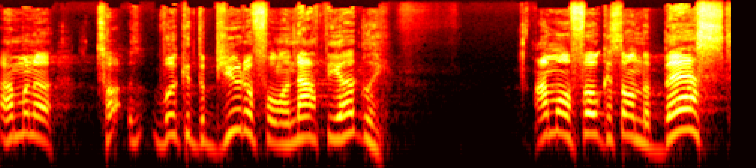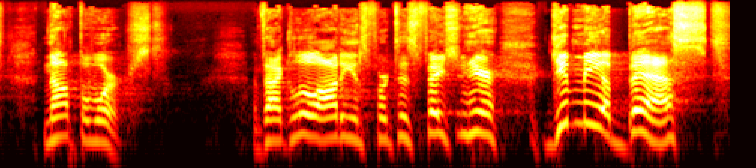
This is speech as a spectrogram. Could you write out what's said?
I'm going to look at the beautiful and not the ugly. I'm going to focus on the best, not the worst. In fact, a little audience participation here. Give me a best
